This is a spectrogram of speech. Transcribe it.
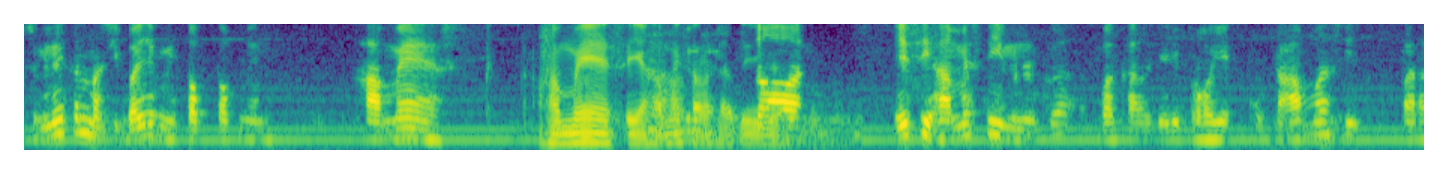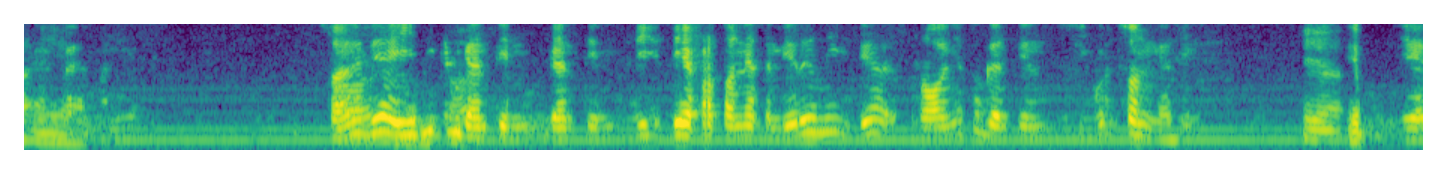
sebenarnya kan masih banyak nih top topnya nih Hames Hames ya Ya, Hames salah satu ya sih Hames nih menurut gua bakal jadi proyek utama sih para Iya. Mania. Soalnya Oh, dia ini kan oh. gantiin gantiin di, di Evertonnya sendiri nih dia role-nya tuh gantiin Sigurdsson nggak sih? Iya Ya,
